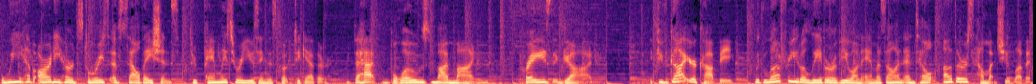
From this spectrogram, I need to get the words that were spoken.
we have already heard stories of salvations through families who are using this book together. That blows my mind. Praise God. If you've got your copy, we'd love for you to leave a review on Amazon and tell others how much you love it.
